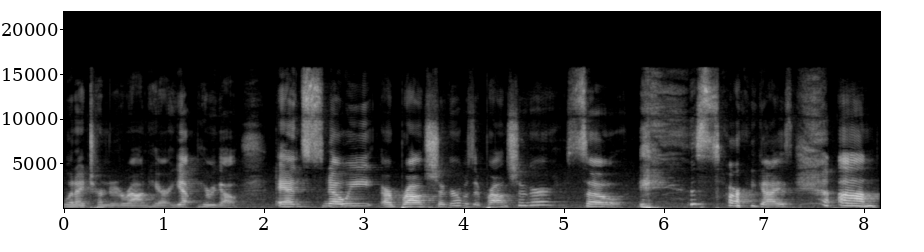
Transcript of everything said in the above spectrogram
when I turn it around here. Yep, here we go. And snowy or brown sugar. Was it brown sugar? So. sorry guys um,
